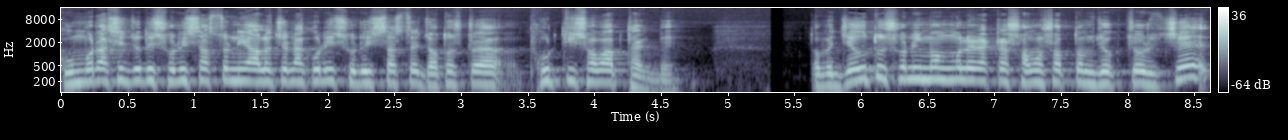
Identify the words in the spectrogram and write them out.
কুম্ভ রাশির যদি শরীর স্বাস্থ্য নিয়ে আলোচনা করি, শরীর স্বাস্থ্যে যথেষ্ট ফুর্তি স্বভাব থাকবে। তবে যেহেতু শনি মঙ্গলের একটা সমসপ্তম যোগ চলছে,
